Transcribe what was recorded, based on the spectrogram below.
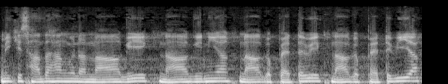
මේක සඳහන් වෙන නාගේක් නාගිනියක් නාග පැටවෙක් නාග පැටවියක්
